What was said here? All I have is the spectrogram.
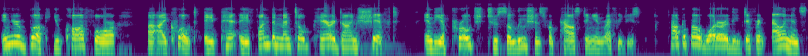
In your book, you call for, uh, I quote, a, a fundamental paradigm shift in the approach to solutions for Palestinian refugees talk about what are the different elements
